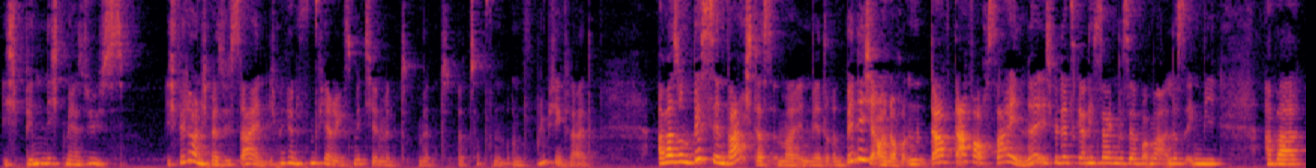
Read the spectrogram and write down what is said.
Ich bin nicht mehr süß. Ich will auch nicht mehr süß sein. Ich bin kein fünfjähriges Mädchen mit, mit äh, Zöpfen und Blümchenkleid. Aber so ein bisschen war ich das immer in mir drin. Bin ich auch noch und darf, darf auch sein. Ne? Ich will jetzt gar nicht sagen, dass ja auf einmal alles irgendwie. Aber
